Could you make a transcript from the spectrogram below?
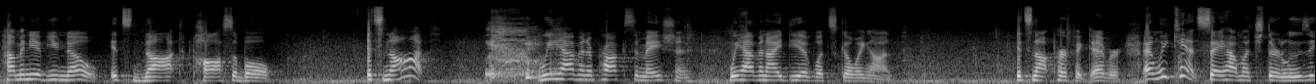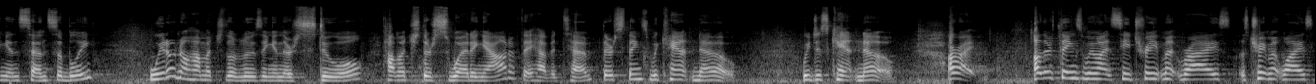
How many of you know it's not possible? It's not. We have an approximation. We have an idea of what's going on. It's not perfect ever. And we can't say how much they're losing insensibly. We don't know how much they're losing in their stool, how much they're sweating out if they have a temp. There's things we can't know. We just can't know. All right. Other things we might see treatment rise, treatment-wise,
